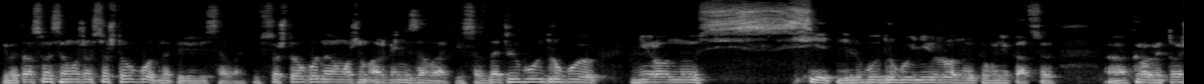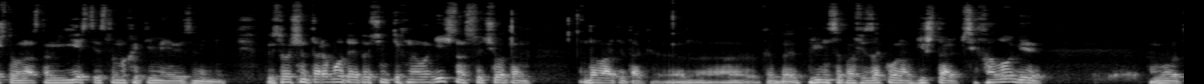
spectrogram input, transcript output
И в этом смысле мы можем все что угодно перерисовать. И все что угодно мы можем организовать. И создать любую другую нейронную сеть, любую другую нейронную коммуникацию, а, кроме той, что у нас там есть, если мы хотим ее изменить. То есть, в общем-то, работает очень технологично с учетом, давайте так, э, как бы принципов и законов гештальт-психологии. Вот.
